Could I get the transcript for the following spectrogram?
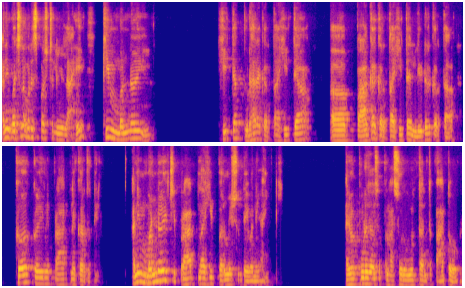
आणि वचनामध्ये स्पष्ट लिहिलेलं आहे की मंडळी ही त्या पुढाऱ्या करता ही त्या पाळका करता ही त्या लीडर करता कळीने प्रार्थना करत होती. आणि मंडळीची प्रार्थना ही परमेश्वर देवाने ऐकली. आणि मग पुढे जाऊन आपण हा वृत्तांत पाहतो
